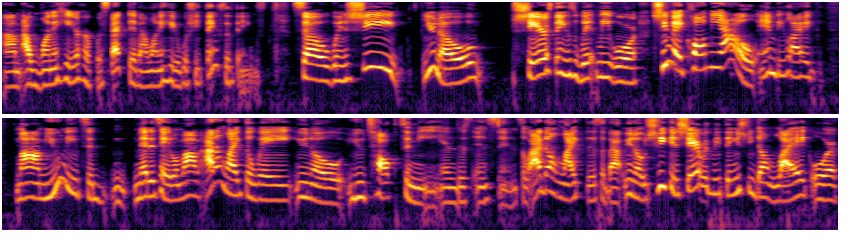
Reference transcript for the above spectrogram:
um, i want to hear her perspective i want to hear what she thinks of things. So when she you know shares things with me or she may call me out and be like mom you need to meditate or mom i don't like the way you know you talk to me in this instance so i don't like this about you know she can share with me things she don't like or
